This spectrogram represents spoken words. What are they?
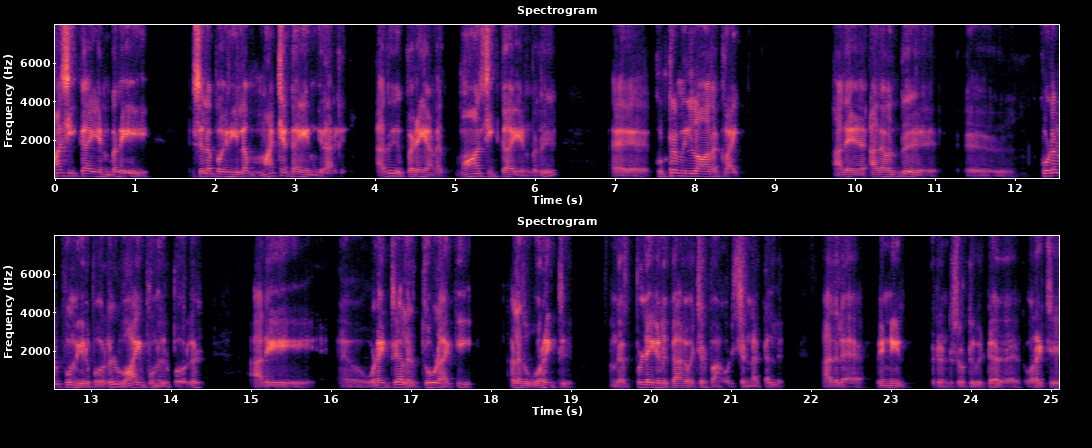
மாசிக்காய் என்பதை சில பகுதியில் மாச்சக்காய் என்கிறார்கள். அது பிழையானது. மாசிக்காய் என்பது குற்றமில்லாத காய். அதை அதை வந்து குடல் புண் இருப்பவர்கள் வாய்ப்புண் இருப்பவர்கள் அதை உடைத்து அல்லது தூளாக்கி அல்லது உரைத்து அந்த பிள்ளைகளுக்காக வச்சிருப்பாங்க ஒரு சின்ன கல் அதில் வெந்நீர் ரெண்டு சொட்டு விட்டு அதை உரைச்சி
